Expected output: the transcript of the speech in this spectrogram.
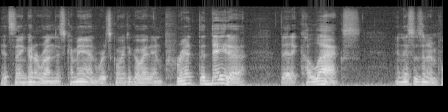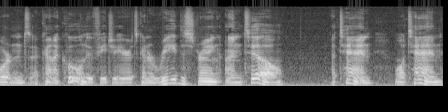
it's then going to run this command where it's going to go ahead and print the data that it collects. And this is an important uh, kind of cool new feature here. It's going to read the string until a 10. Well, 10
